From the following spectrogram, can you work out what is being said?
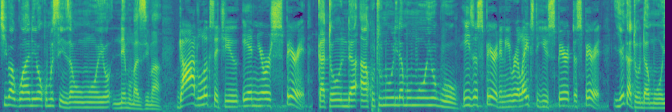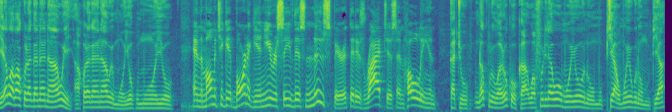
kibagwanira okumusinza mu mwoyo ne mu mazima God looks at you in your spirit. katonda akutunuulira mu mwoyo gwo He's a spirit and he relates to you spirit to spirit. ye katonda mwoyo era bw'aba akolagana naawe akolagana naawe mwoyo ku mwoyo And the moment you get born again, you receive this new spirit that is righteous and holy and kati olunaku lwe walokoka wafunirawo omwoyo ono omupya omwoyo guno omupya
